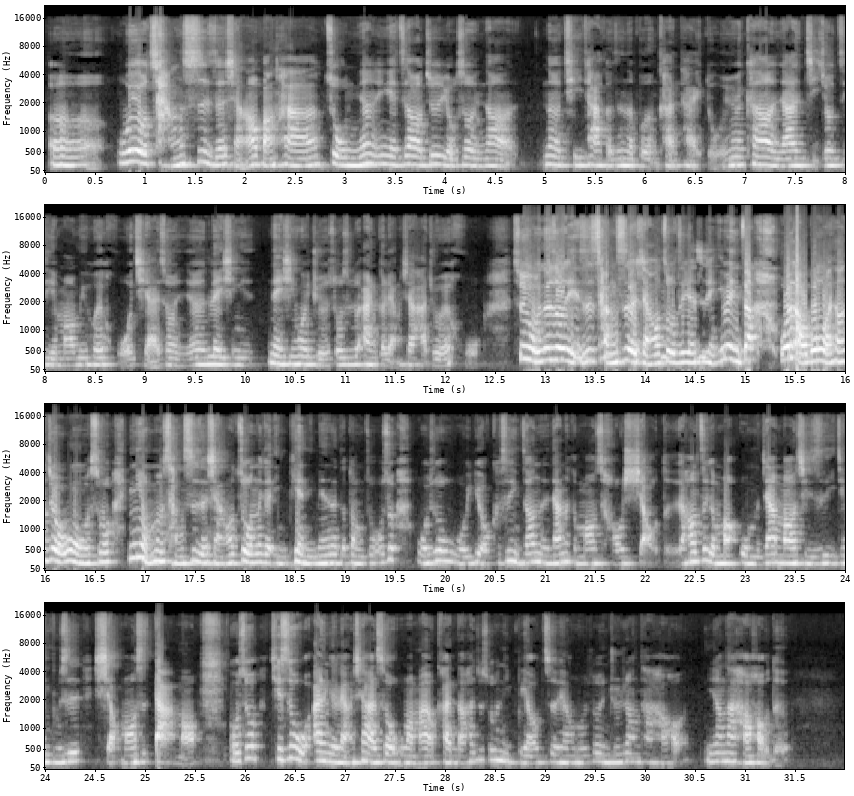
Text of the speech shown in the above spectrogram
呃，我有尝试着想要帮他做，你那你也知道，就是有时候你知道。那个 T 塔可真的不能看太多，因为看到人家急救自己的猫咪会活起来的时候，你的内心内心会觉得说是不是按个两下它就会活？所以我那时候也是尝试着想要做这件事情，因为你知道我老公晚上就有问我说，你有没有尝试着想要做那个影片里面那个动作？我说我说我有，可是你知道人家那个猫超小的，然后这个猫我们家猫其实已经不是小猫是大猫。我说其实我按个两下的时候，我妈妈有看到，她就说你不要这样。我说你就让它好好，你让它好好的，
